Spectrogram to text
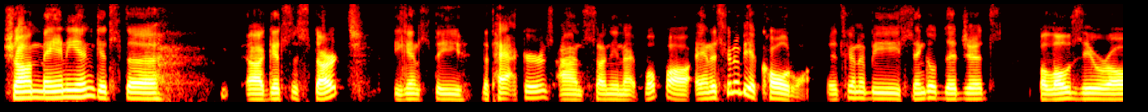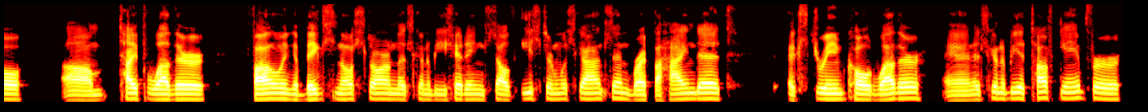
Sean Mannion gets the uh, gets the start against the the Packers on Sunday Night Football, and it's going to be a cold one. It's going to be single digits, below zero um, type weather following a big snowstorm that's going to be hitting southeastern Wisconsin. Right behind it, extreme cold weather, and it's going to be a tough game for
